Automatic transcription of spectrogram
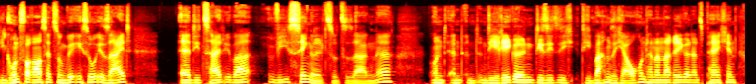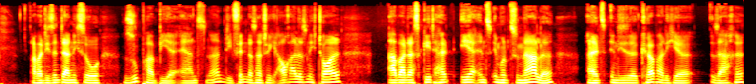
die Grundvoraussetzungen wirklich so, ihr seid äh, die Zeit über wie Singles sozusagen, ne? Und, und, und die Regeln, die sie sich, die machen sich ja auch untereinander Regeln als Pärchen, aber die sind da nicht so super bierernst, ne? Die finden das natürlich auch alles nicht toll, aber das geht halt eher ins Emotionale als in diese körperliche Sache,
